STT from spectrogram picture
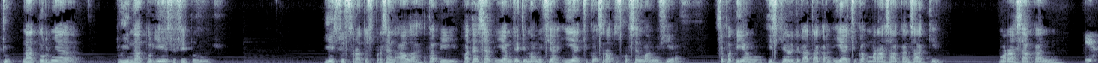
Du- naturnya dwi natur Yesus itu Yesus 100% Allah, tapi pada saat ia menjadi manusia, ia juga 100% manusia. Seperti yang Hizkiel dikatakan, ia juga merasakan sakit, merasakan Iya.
